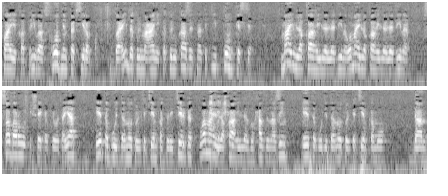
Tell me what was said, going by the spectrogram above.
фаика, превосходным тафсиром баидатуль маани, который указывает на такие тонкости. Маю лякаха илля лявина, ва маю лякаха илля лявина сабару, и шейх приводит аят, это будет дано только тем, которые терпят. Ва маю лякаха илля зухазды назим, это будет дано только тем, кому дан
